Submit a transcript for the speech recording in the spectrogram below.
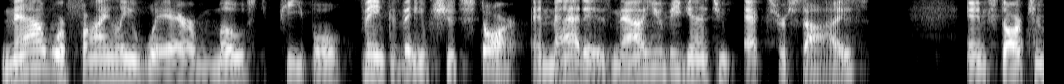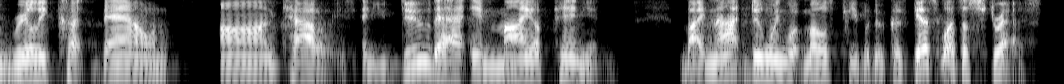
now we're finally where most people think they should start. And that is now you begin to exercise and start to really cut down on calories. And you do that, in my opinion, by not doing what most people do. Because guess what's a stress?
